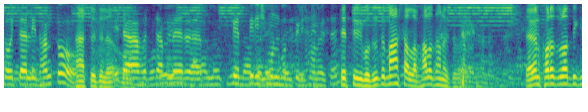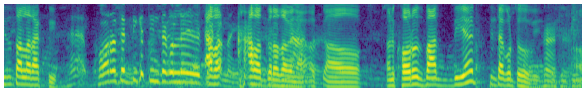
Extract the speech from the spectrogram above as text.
চৈতালি ধান তো? হ্যাঁ চৈতালে। এটা হচ্ছে আপনার তেত্রিশ মন বত্রিশ মন হয়েছে। তেত্রিশ বছর তো মাশাল্লাহ ভালো ধান হয়েছে। ভাই এখন খরচ বরাদ্দ কিছু তো আল্লাহ রাখবি। হ্যাঁ খরচের দিকে চিন্তা করলে আবাদ করা যাবে না। মানে খরচ বাদ দিয়ে চিন্তা করতে হবে। হ্যাঁ ও,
